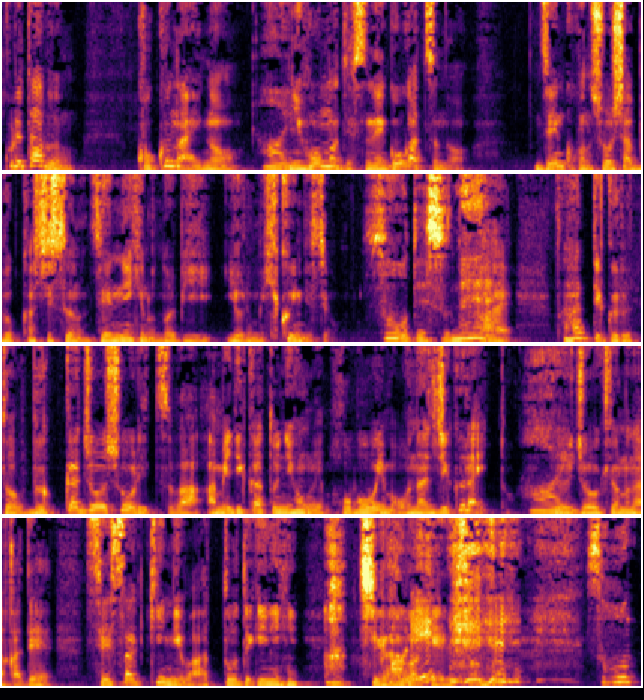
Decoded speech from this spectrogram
これ多分国内の日本のですね、5月の全国の消費者物価指数の前年比の伸びよりも低いんですよ。そうですね。はい。となってくると、物価上昇率はアメリカと日本がほぼ今同じくらいという状況の中で、はい、政策金利は圧倒的に違うわけですよね。そう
